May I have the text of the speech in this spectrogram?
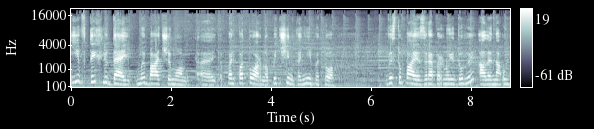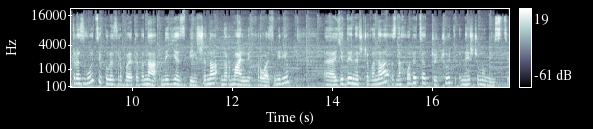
І в тих людей ми бачимо е, пальпаторно печінка нібито виступає з реберної дуги, але на ультразвуці, коли зробити, вона не є збільшена нормальних розмірів. Е, Єдине, що вона знаходиться чуть-чуть в нижчому місці.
